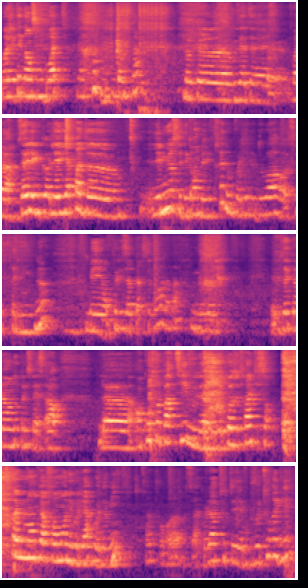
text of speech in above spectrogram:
Moi j'étais dans une boîte, comme ça. Donc euh, vous êtes... Euh, voilà, vous avez les... Il n'y a pas de... Les murs c'est des grands baies vitrées, donc vous voyez le dehors c'est très lumineux mais on peut les apercevoir là-bas. vous êtes quand même en open space. Alors, en contrepartie, vous avez des postes de travail qui sont extrêmement performants au niveau de l'ergonomie. Euh, c'est-à-dire que là, tout est, vous pouvez tout régler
